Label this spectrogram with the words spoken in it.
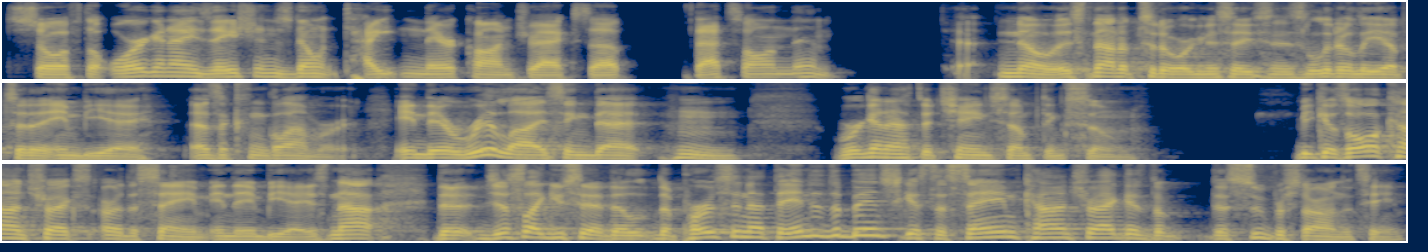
So if the organizations don't tighten their contracts up, that's on them. No, it's not up to the organization. It's literally up to the NBA as a conglomerate. And they're realizing that, hmm, we're going to have to change something soon. Because all contracts are the same in the NBA. It's not the just like you said, the, the person at the end of the bench gets the same contract as the, the superstar on the team.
